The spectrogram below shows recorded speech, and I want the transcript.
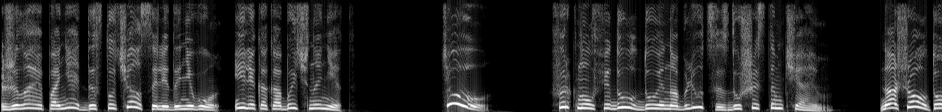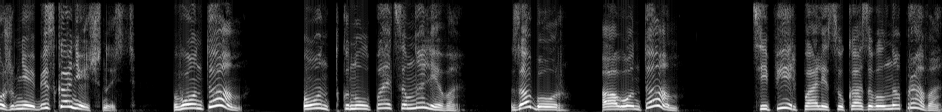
желая понять, достучался ли до него или, как обычно, нет. «Тю!» — фыркнул Федул, дуя на блюдце с душистым чаем. Нашел тоже мне бесконечность. Вон там...» Он ткнул пальцем налево. «Забор. А вон там...» Теперь палец указывал направо.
